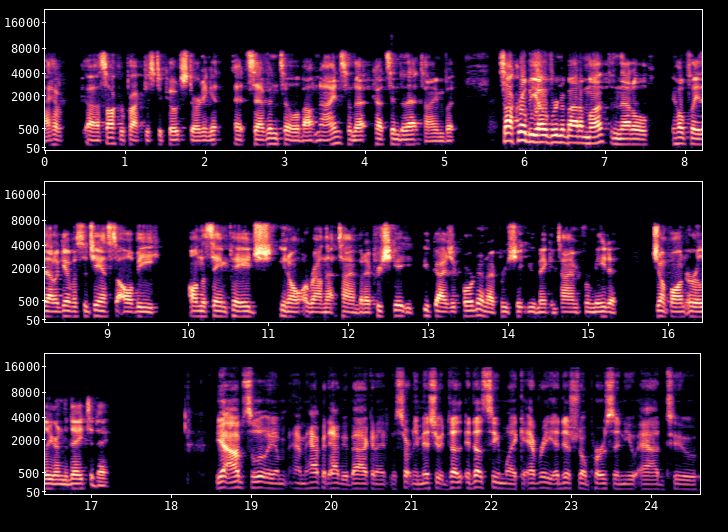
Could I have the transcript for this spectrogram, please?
I have uh, soccer practice to coach starting at, at seven till about nine, so that cuts into that time. But soccer will be over in about a month, and that'll hopefully that'll give us a chance to all be on the same page, you know, around that time. But I appreciate you, guys recording, and I appreciate you making time for me to jump on earlier in the day today. Yeah, absolutely. I'm I'm happy to have you back, and I certainly miss you. It does it does seem like every additional person you add to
